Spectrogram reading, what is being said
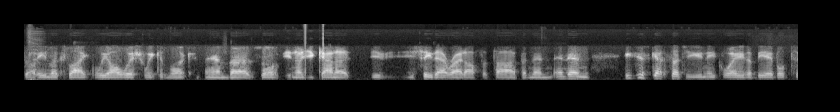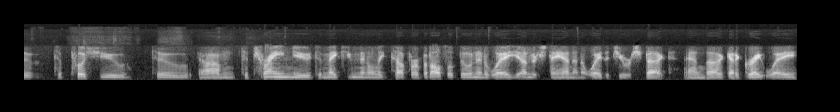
so he looks like we all wish we could look, and uh, so you know you kind of you you see that right off the top, and then and then he's just got such a unique way to be able to to push you to um, to train you to make you mentally tougher, but also doing it in a way you understand and a way that you respect, and uh, got a great way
